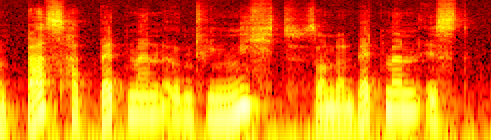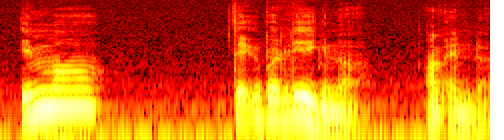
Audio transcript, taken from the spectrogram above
Und das hat Batman irgendwie nicht, sondern Batman ist immer der Überlegene am Ende.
